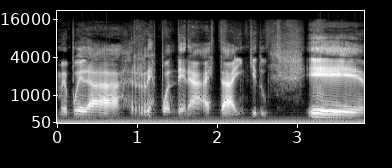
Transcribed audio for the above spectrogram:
me pueda responder a, esta inquietud. Eh,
